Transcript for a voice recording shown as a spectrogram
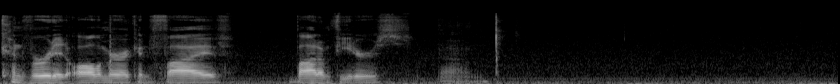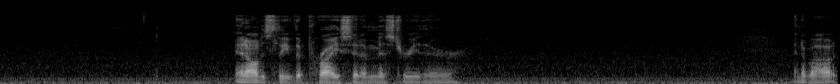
converted All American 5 bottom feeders. Um, And I'll just leave the price at a mystery there. And about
